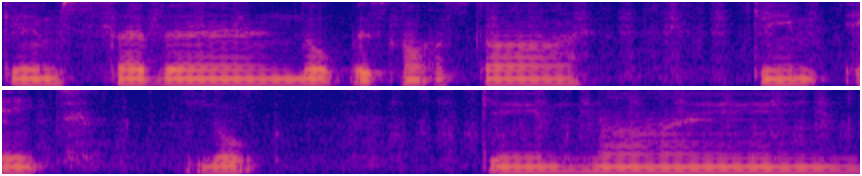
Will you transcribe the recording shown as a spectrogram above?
game 7 nope it's not a star. Game 8 nope. Game 9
